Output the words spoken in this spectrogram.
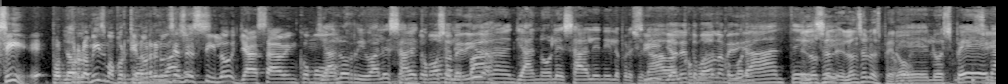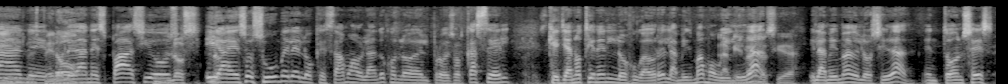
Sí, eh, por, lo, por, lo, mismo, porque no renuncia rivales, a su estilo, ya saben cómo. Ya los rivales saben cómo se le pagan, ya no le salen ni le presionaban. Sí, ya le como, la como antes. El once, el once lo esperó. Eh, lo esperan, sí, lo esperó. Eh, no le dan espacios. Los, y lo... a eso súmele lo que estábamos hablando con lo del profesor Castel, que ya no tienen los jugadores la misma movilidad la misma y la misma velocidad. Entonces,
